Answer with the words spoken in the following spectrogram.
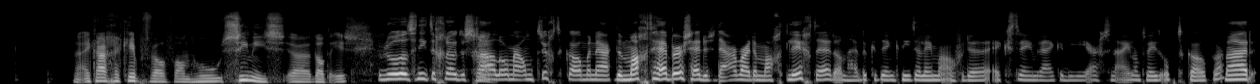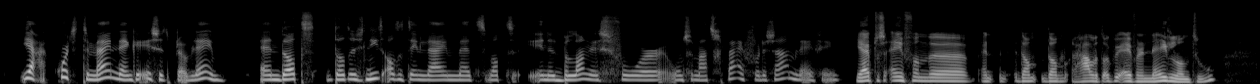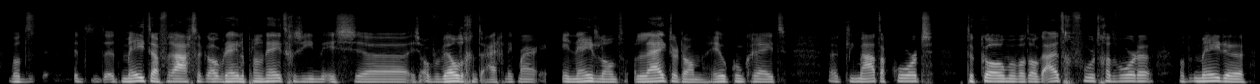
Nou, ik krijg er kippenvel van hoe cynisch eh, dat is. Ik bedoel, dat is niet de grote schaal hoor, maar om terug te komen naar de machthebbers, hè, dus daar waar de macht ligt, hè, dan heb ik het denk ik niet alleen maar over de extreemrijken die ergens een eiland weten op te kopen. Maar ja, korte termijn denken is het probleem. En dat, dat is niet altijd in lijn met wat in het belang is voor onze maatschappij, voor de samenleving. Jij hebt als een van de. En en dan, dan haal het ook weer even naar Nederland toe. Want het, het meta-vraagstuk over de hele planeet gezien is, eh, is overweldigend eigenlijk. Maar in Nederland lijkt er dan heel concreet een klimaatakkoord te komen. Wat ook uitgevoerd gaat worden. Wat mede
